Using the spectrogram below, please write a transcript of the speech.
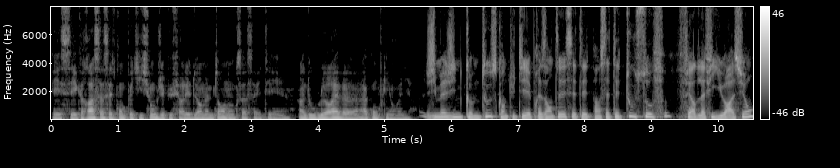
Et c'est grâce à cette compétition que j'ai pu faire les deux en même temps. Donc ça, ça a été un double rêve euh, accompli, on va dire. J'imagine comme tous, quand tu t'y es présenté, c'était, c'était tout sauf faire de la figuration.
